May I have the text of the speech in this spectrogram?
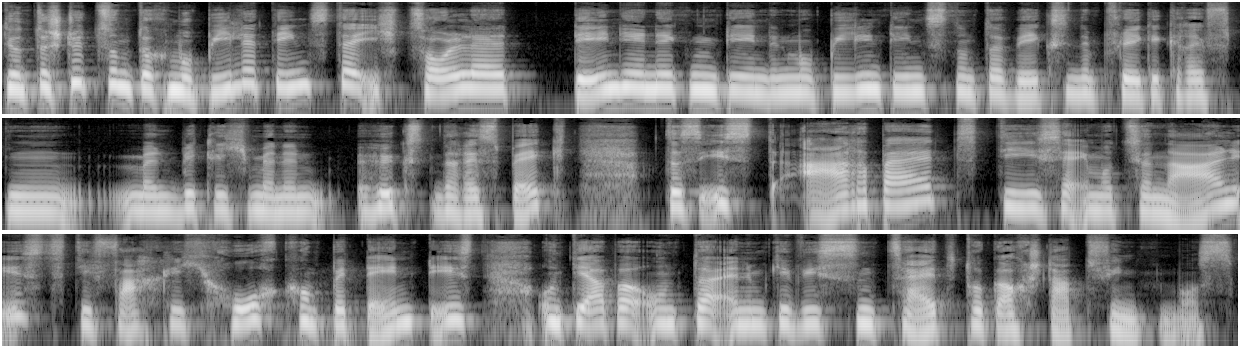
Die Unterstützung durch mobile Dienste. Ich zolle denjenigen, die in den mobilen Diensten unterwegs sind, den Pflegekräften, mein, wirklich meinen höchsten Respekt. Das ist Arbeit, die sehr emotional ist, die fachlich hochkompetent ist und die aber unter einem gewissen Zeitdruck auch stattfinden muss.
